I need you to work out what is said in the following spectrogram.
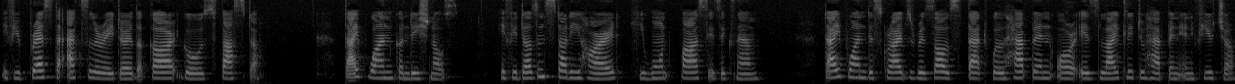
If you press the accelerator, the car goes faster. Type 1 conditionals. If he doesn't study hard, he won't pass his exam. Type 1 describes results that will happen or is likely to happen in future.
